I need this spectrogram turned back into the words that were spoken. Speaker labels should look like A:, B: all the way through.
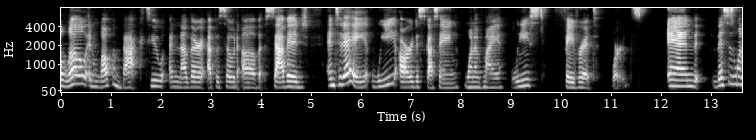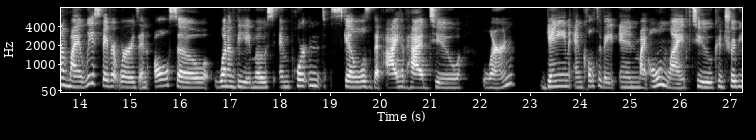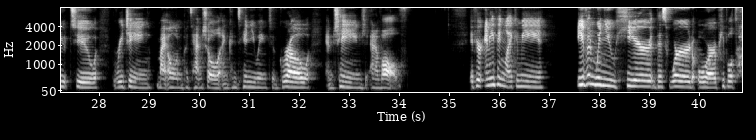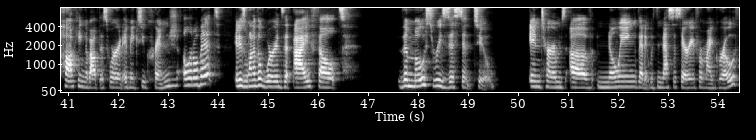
A: Hello, and welcome back to another episode of Savage. And today we are discussing one of my least favorite words. And this is one of my least favorite words, and also one of the most important skills that I have had to learn, gain, and cultivate in my own life to contribute to reaching my own potential and continuing to grow and change and evolve. If you're anything like me, even when you hear this word or people talking about this word, it makes you cringe a little bit. It is one of the words that I felt the most resistant to in terms of knowing that it was necessary for my growth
